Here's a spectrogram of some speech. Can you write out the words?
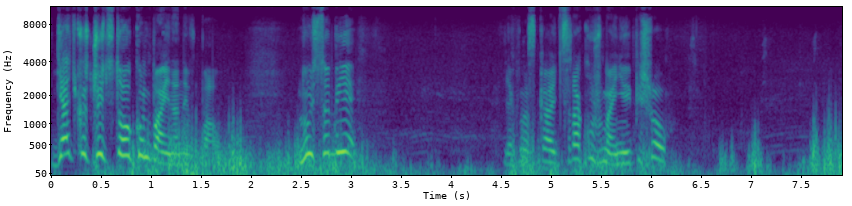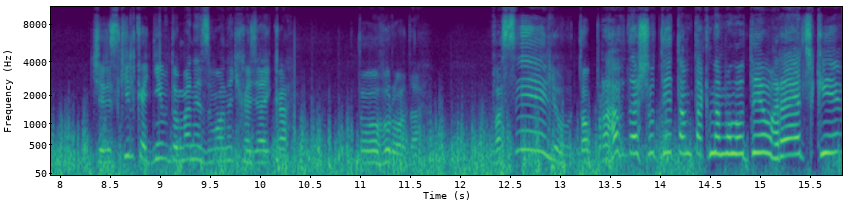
Дядько чуть з того комбайна не впав. Ну й собі, як нас кажуть, сраку жменю і пішов. Через кілька днів до мене дзвонить хазяйка того города. Василю, то правда, що ти там так намолотив гречки?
